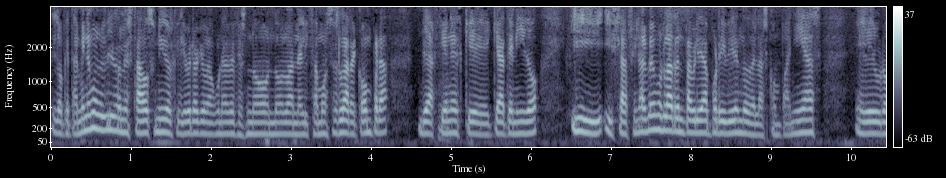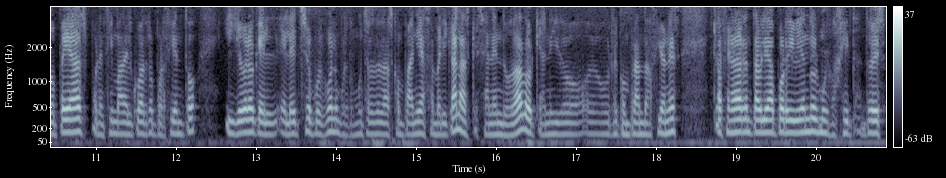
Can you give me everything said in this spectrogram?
lo que también hemos vivido en Estados Unidos, que yo creo que algunas veces no, no lo analizamos, es la recompra de acciones que, ha tenido y, y, si al final vemos la rentabilidad por dividendo de las compañías eh, europeas por encima del 4% y yo creo que el, el, hecho, pues bueno, pues de muchas de las compañías americanas que se han endeudado, que han ido eh, recomprando acciones, que al final la rentabilidad por dividendo es muy bajita. Entonces,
